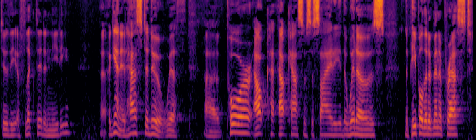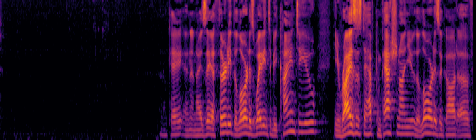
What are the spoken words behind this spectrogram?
to the afflicted and needy? Uh, again, it has to do with uh, poor, outcasts of society, the widows, the people that have been oppressed. Okay, and in Isaiah 30, the Lord is waiting to be kind to you. He rises to have compassion on you. The Lord is a God of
